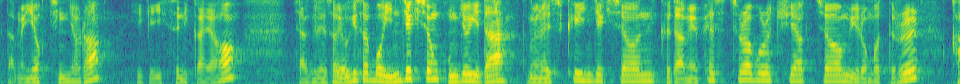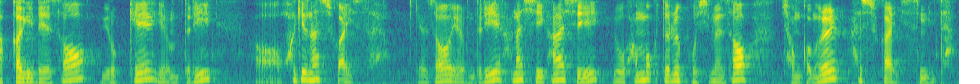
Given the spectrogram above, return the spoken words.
그 다음에 역직렬화 이게 있으니까요. 자 그래서 여기서 뭐 injection 공격이다. 그러면 SQL injection 그 다음에 path traversal 취약점 이런 것들을 각각에 대해서 이렇게 여러분들이 어, 확인할 수가 있어요. 그래서 여러분들이 하나씩 하나씩 요 항목들을 보시면서 점검을 할 수가 있습니다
